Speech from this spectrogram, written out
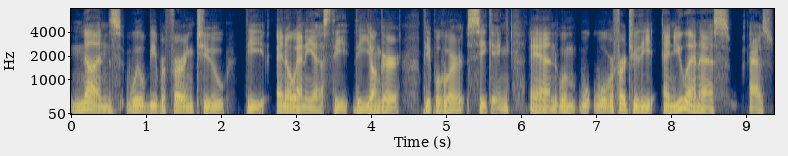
nones, we'll be referring to the NONES, the the younger people who are seeking, and when we'll refer to the NUNS as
